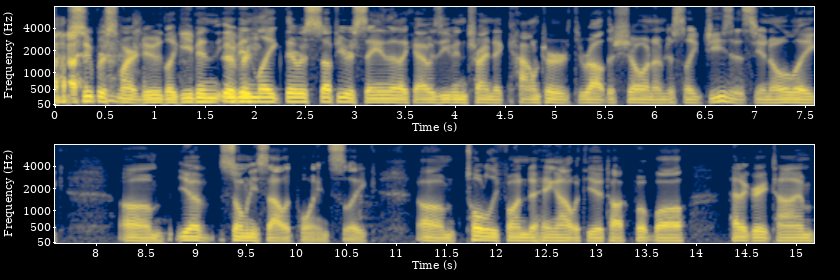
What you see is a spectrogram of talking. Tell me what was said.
super smart dude. Like even Yeah, even like there was stuff you were saying that like I was even trying to counter throughout the show, and I'm just like Jesus, you know, like um, you have so many solid points. Like um, totally fun to hang out with you, talk football. Had a great time.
